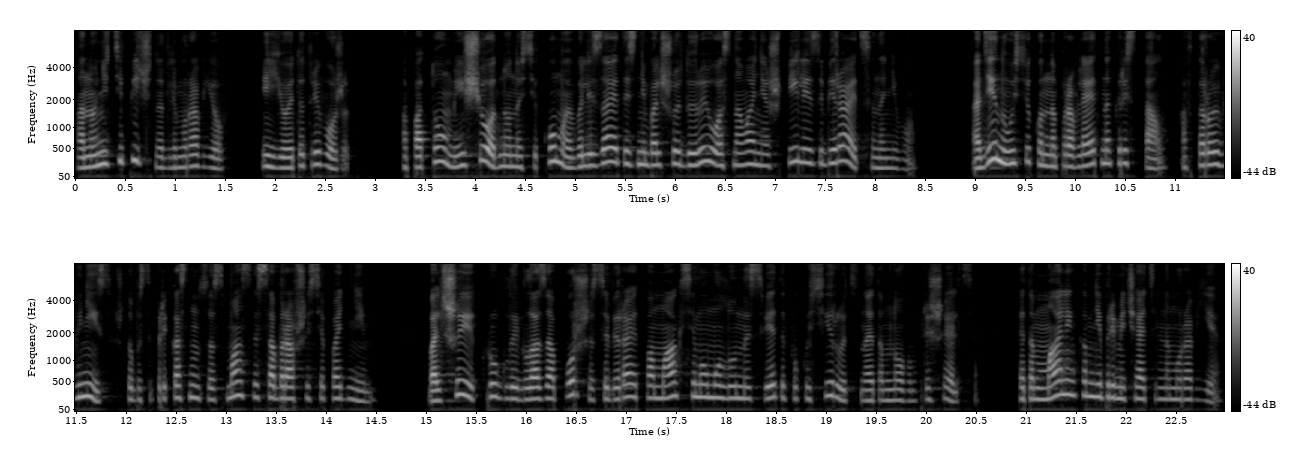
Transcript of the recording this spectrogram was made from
Оно нетипично для муравьев. Ее это тревожит. А потом еще одно насекомое вылезает из небольшой дыры у основания шпиля и забирается на него. Один усик он направляет на кристалл, а второй вниз, чтобы соприкоснуться с массой, собравшейся под ним. Большие круглые глаза Порше собирают по максимуму лунный свет и фокусируются на этом новом пришельце, этом маленьком непримечательном муравье.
